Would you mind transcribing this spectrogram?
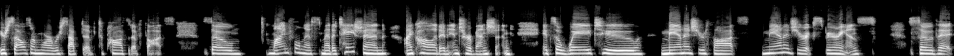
your cells are more receptive to positive thoughts. So, mindfulness meditation, I call it an intervention. It's a way to manage your thoughts, manage your experience so that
